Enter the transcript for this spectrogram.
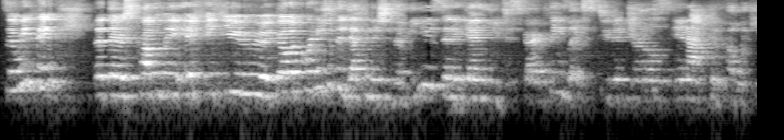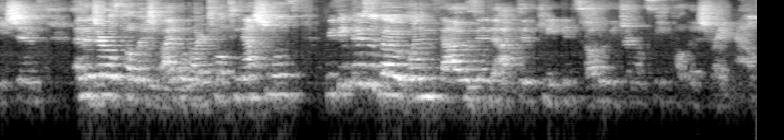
so we think that there's probably, if, if you go according to the definitions that we use, and again, you describe things like student journals, inactive publications, and the journals published by the large multinationals, we think there's about 1,000 active Canadian scholarly journals being published right now.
